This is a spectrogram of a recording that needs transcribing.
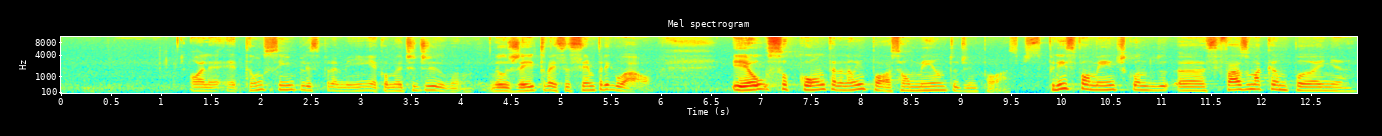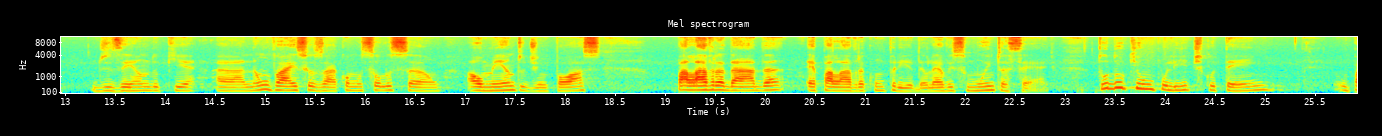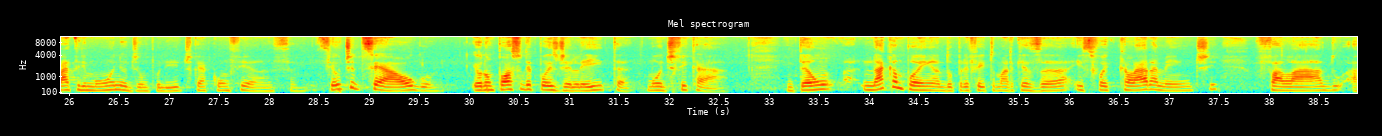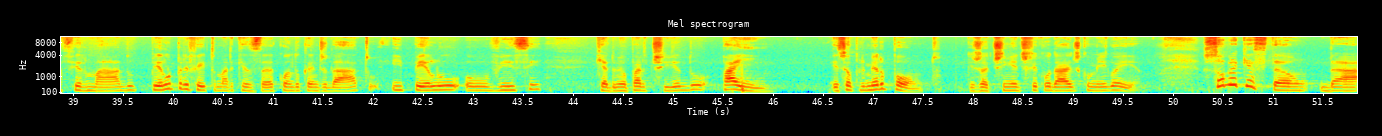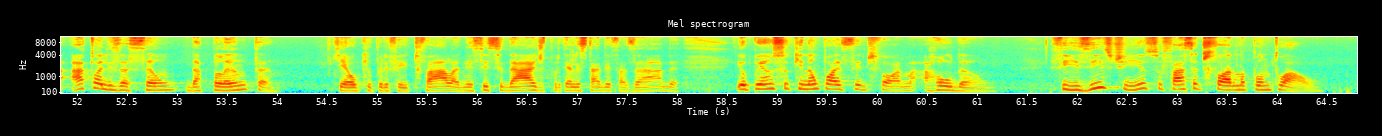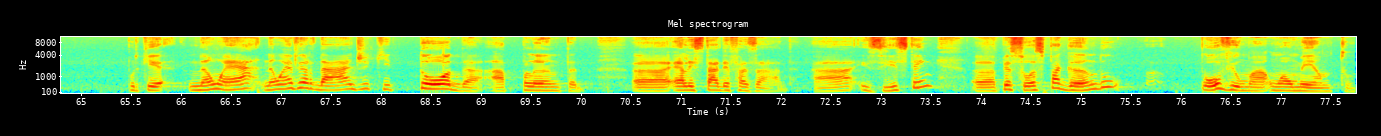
Olha, é tão simples para mim, é como eu te digo, meu jeito vai ser sempre igual. Eu sou contra não impostos, aumento de impostos, principalmente quando uh, se faz uma campanha dizendo que uh, não vai se usar como solução aumento de impostos, palavra dada é palavra cumprida. Eu levo isso muito a sério. Tudo que um político tem, o patrimônio de um político é a confiança. Se eu te disser algo, eu não posso, depois de eleita, modificar. Então, na campanha do prefeito Marquesan, isso foi claramente falado, afirmado pelo prefeito Marquesan quando candidato e pelo vice, que é do meu partido, Paim. Esse é o primeiro ponto, que já tinha dificuldade comigo aí. Sobre a questão da atualização da planta, que é o que o prefeito fala, necessidade porque ela está defasada, eu penso que não pode ser de forma a. Se existe isso, faça de forma pontual. Porque não é, não é verdade que toda a planta uh, ela está defasada. Tá? Existem uh, pessoas pagando, houve uma, um aumento.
